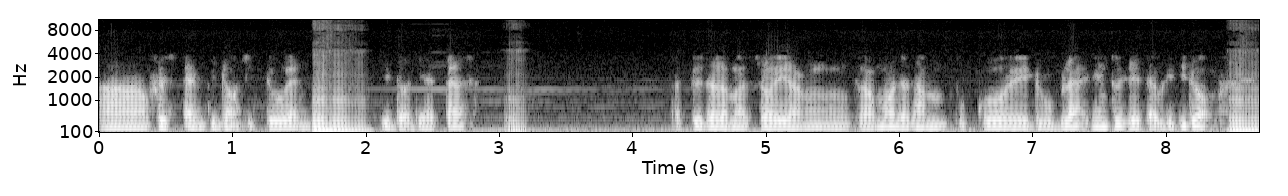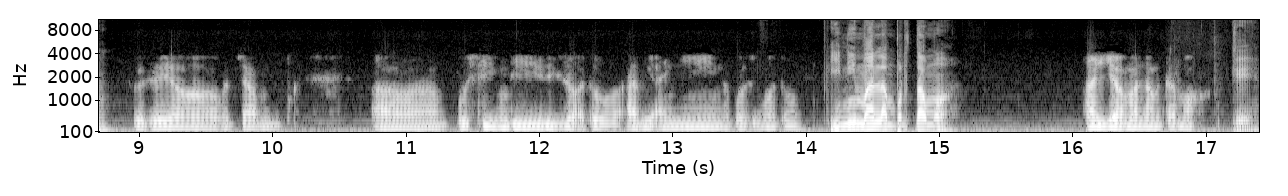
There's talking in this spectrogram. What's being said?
uh, first time tidur situ kan. Mhm. Tidur di atas. Hmm. Lepas tu dalam masa yang sama dalam pukul 12 macam tu saya tak boleh tidur. Mhm. So saya macam uh, pusing di resort tu, ambil angin apa semua tu. Ini malam pertama. Ah ya malam pertama. Okey.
